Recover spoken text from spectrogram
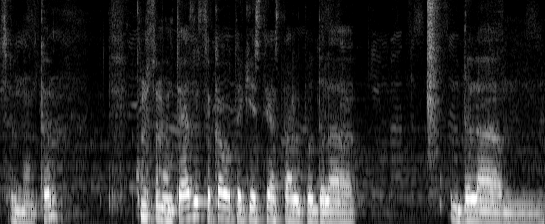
Să-l montăm. Cum se montează? Să caută chestia asta albă de la de la mm,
